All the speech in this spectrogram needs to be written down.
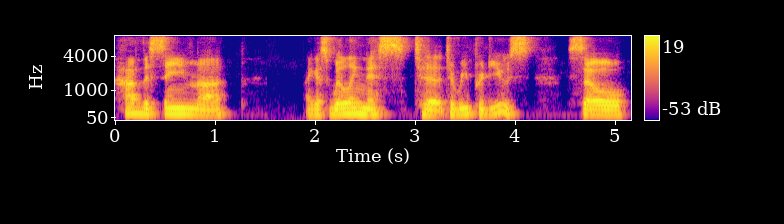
have the same, uh, I guess, willingness to to reproduce. So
